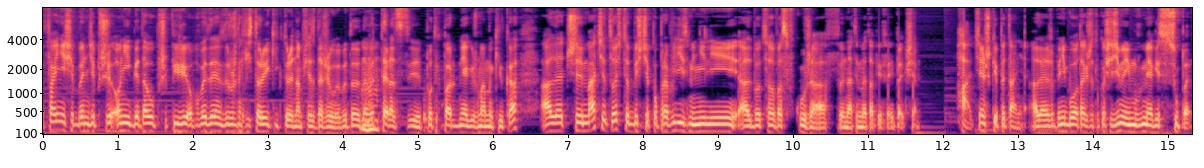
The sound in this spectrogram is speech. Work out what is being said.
fajnie się będzie przy, o niej gadało przy piwie, opowiadając różne historyjki, które nam się zdarzyły, bo to mm. nawet teraz, y, po tych paru dniach już mamy kilka, ale czy macie coś, co byście poprawili, zmienili, albo co was wkurza w, na tym etapie w Apexie? Ha, ciężkie pytanie, ale żeby nie było tak, że tylko siedzimy i mówimy, jak jest super.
